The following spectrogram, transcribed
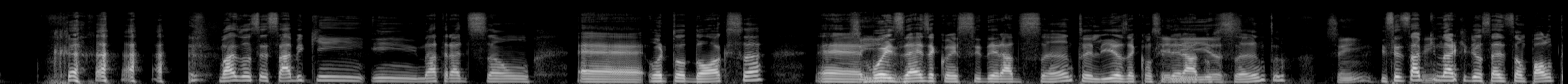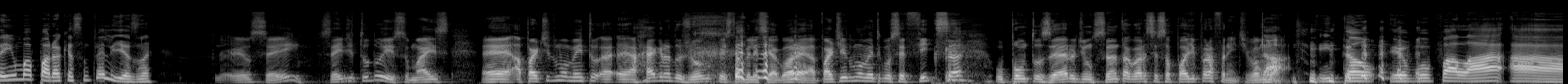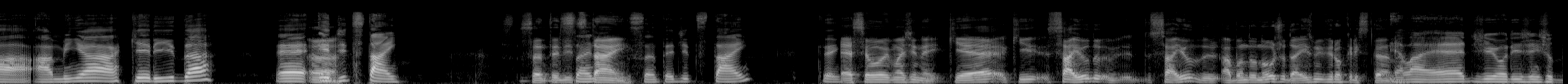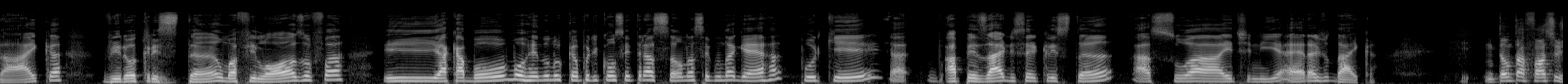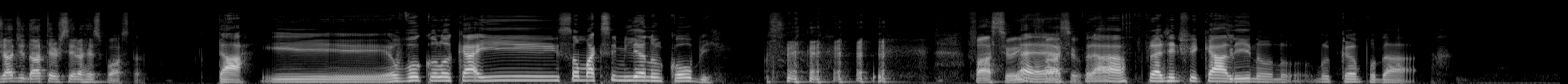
Mas você sabe que em, em, na tradição é, ortodoxa, é, Moisés é considerado santo, Elias é considerado Elias. santo. Sim. E você sabe sim. que na Arquidiocese de São Paulo tem uma paróquia Santo Elias, né? Eu sei, sei de tudo isso, mas é, a partir do momento. É, é a regra do jogo que eu estabeleci agora é: a partir do momento que você fixa o ponto zero de um santo, agora você só pode ir pra frente. Vamos tá. lá. Então, eu vou falar a, a minha querida é, ah. Edith Stein. Santa Edith Stein. Santa Edith Stein. Sim. Essa eu imaginei. Que é que saiu do, saiu do, abandonou o judaísmo e virou cristã. Né? Ela é de origem judaica, virou cristã, uma filósofa e acabou morrendo no campo de concentração na Segunda Guerra, porque apesar de ser cristã, a sua etnia era judaica. Então tá fácil já de dar a terceira resposta. Tá, e eu vou colocar aí São Maximiliano Kolbe. Fácil, hein? É, Fácil. Pra, pra gente ficar ali no, no, no campo da,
